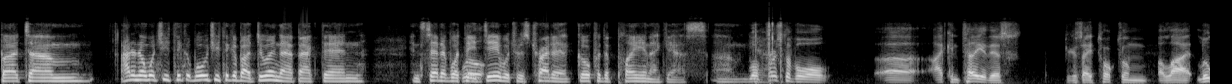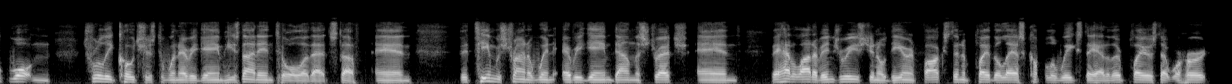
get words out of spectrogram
But um, I don't know what you think. What would you think about doing that back then? Instead of what Well- they did, which was try to go for the play-in, I guess. Um, Well, yeah. first of all, uh, I can tell you this because I talked to him a lot. Luke Walton truly coaches to win every game. He's not into all of that stuff. And the team was trying to win every game down the stretch, and they had a lot of injuries. You know, De'Aaron Fox didn't play the last couple of weeks. They had other players that were hurt,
